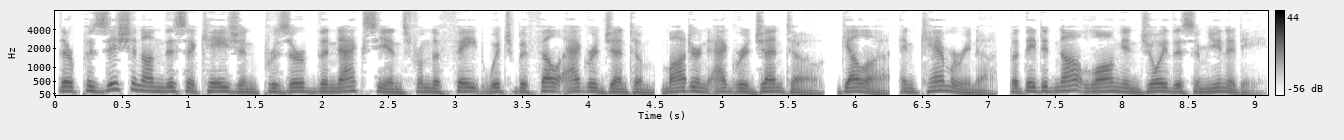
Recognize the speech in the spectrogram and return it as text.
Their position on this occasion preserved the Naxians from the fate which befell Agrigentum modern Agrigento, Gela, and Camarina, but they did not long enjoy this immunity.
